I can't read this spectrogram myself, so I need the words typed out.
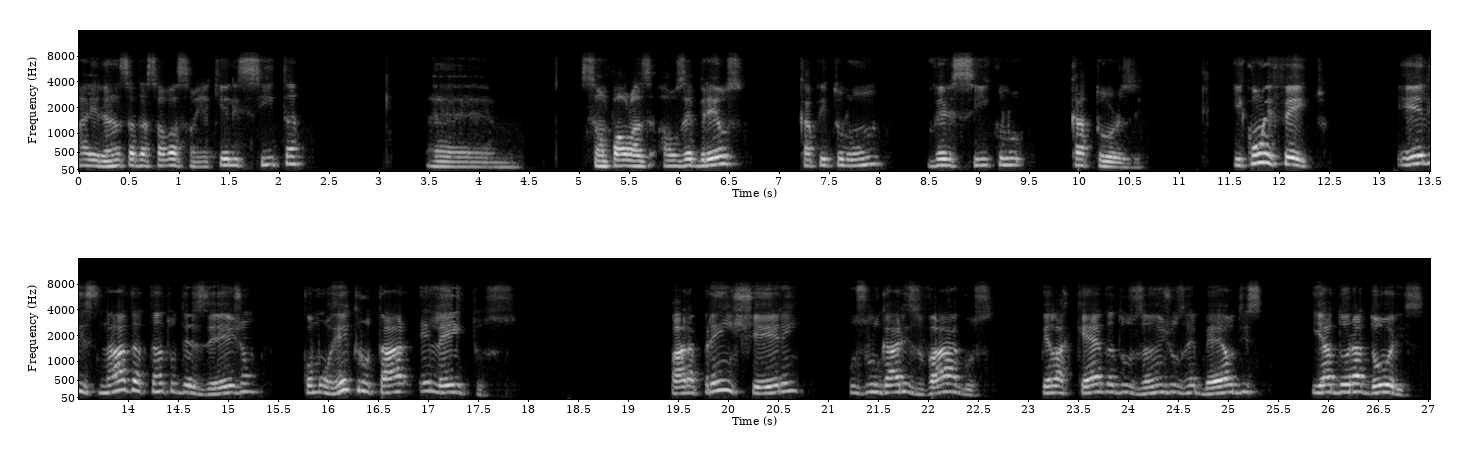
a herança da salvação. E aqui ele cita é, São Paulo aos Hebreus, capítulo 1, versículo 14. E com efeito, eles nada tanto desejam como recrutar eleitos para preencherem os lugares vagos pela queda dos anjos rebeldes e adoradores,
